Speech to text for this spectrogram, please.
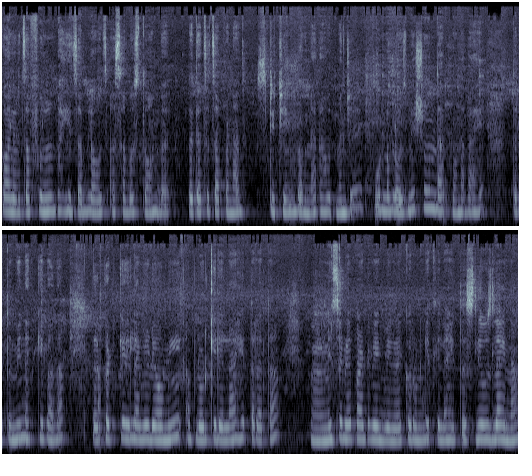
कॉलरचा फुल बाहीचा ब्लाऊज असा बसतो अंगात. तर त्याचंच आपण आज स्टिचिंग बघणार आहोत. म्हणजे पूर्ण ब्लाऊज मी शिवून दाखवणार आहे. तर तुम्ही नक्की बघा. तर कट केलेला व्हिडिओ मी अपलोड केलेला आहे. तर आता मी सगळे पार्ट वेगवेगळे करून घेतलेले आहेत. तर स्लीव्जला आहे ना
